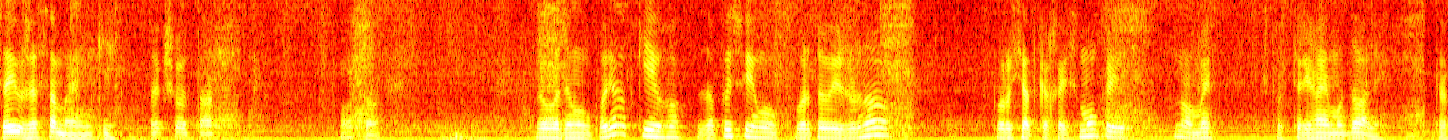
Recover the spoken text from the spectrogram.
цей вже саменький. Так що так. Отак. Приводимо в порядки його, записуємо в бортовий журнал. Поросятка хай смокають. Ну а ми спостерігаємо далі. Так,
